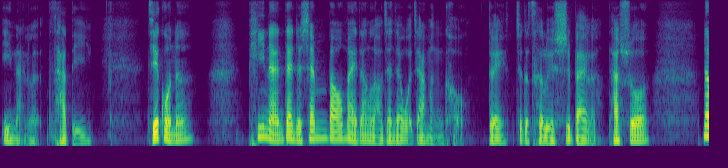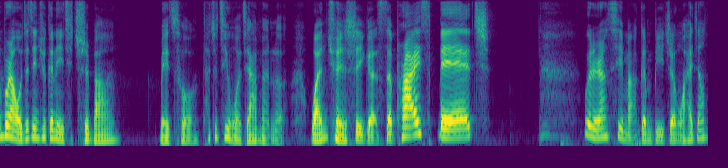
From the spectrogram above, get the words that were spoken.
一男了，擦滴。结果呢，P 男带着三包麦当劳站在我家门口，对，这个策略失败了。他说：“那不然我就进去跟你一起吃吧。”没错，他就进我家门了，完全是一个 surprise bitch。为了让戏码更逼真，我还将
